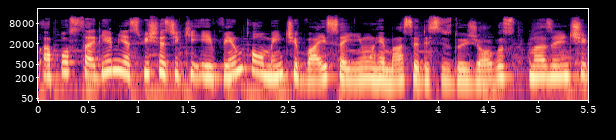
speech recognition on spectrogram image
apostaria minhas fichas de que eventualmente vai sair um remaster desses dois jogos, mas a gente,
